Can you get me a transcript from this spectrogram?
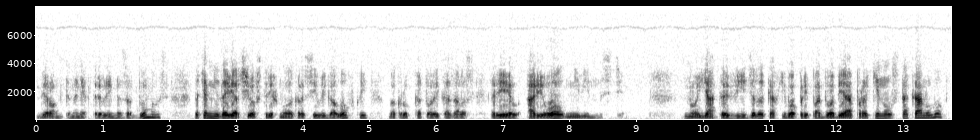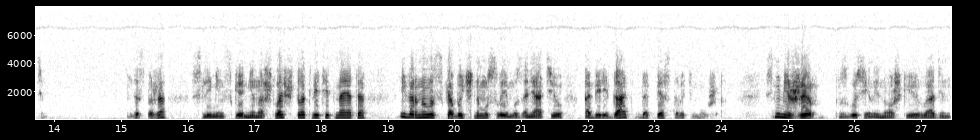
Веронка на некоторое время задумалась, затем недоверчиво встряхнула красивой головкой, вокруг которой, казалось, реял ореол невинности. Но я-то видела, как его преподобие опрокинул стакан локтем. Госпожа Слеминская не нашла, что ответить на это, и вернулась к обычному своему занятию оберегать да пестовать мужа. Сними жир с гусиной ножки Владин.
